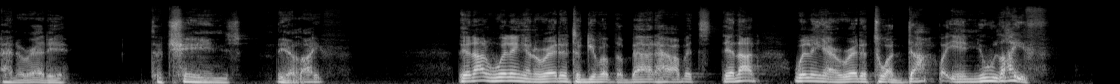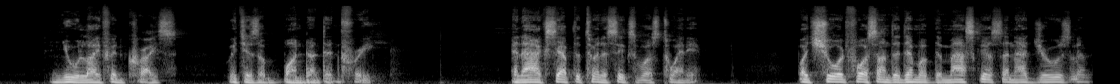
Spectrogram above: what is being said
and ready to change their life. They're not willing and ready to give up the bad habits. They're not willing and ready to adopt a new life, new life in Christ, which is abundant and free. In Acts chapter 26, verse 20, but showed forth unto them of Damascus and at Jerusalem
